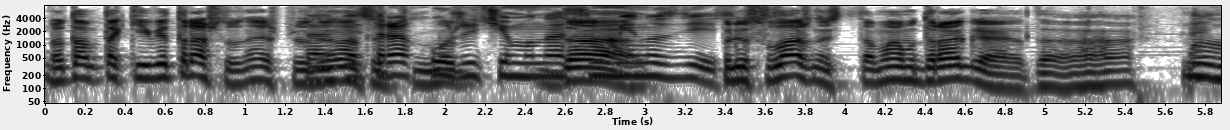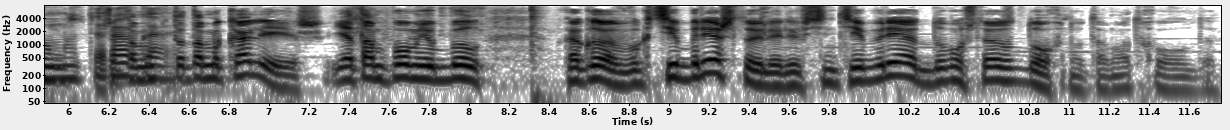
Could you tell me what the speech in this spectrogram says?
Но там такие ветра, что, знаешь, плюс Там 12. ветра ну, хуже, чем у нас да, минус 10. Плюс влажность, там мама дорогая, да. ага. Мама Ты там, дорогая. ты там околеешь. Я там, помню, был какой, в октябре, что ли, или в сентябре, думал, что я сдохну там от холода.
